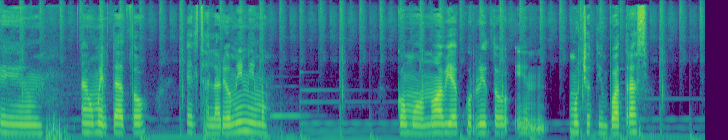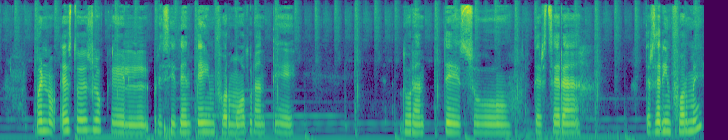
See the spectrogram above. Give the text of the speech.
eh, ha aumentado el salario mínimo, como no había ocurrido en mucho tiempo atrás. Bueno, esto es lo que el presidente informó durante durante su tercera tercer informe.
